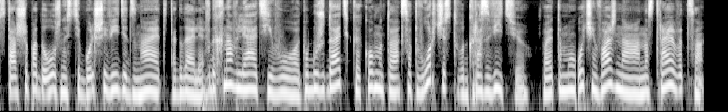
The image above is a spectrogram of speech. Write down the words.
старше по должности, больше видит, знает и так далее. Вдохновлять его, побуждать к какому-то сотворчеству, к развитию. Поэтому очень важно настраиваться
